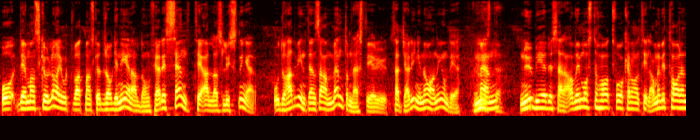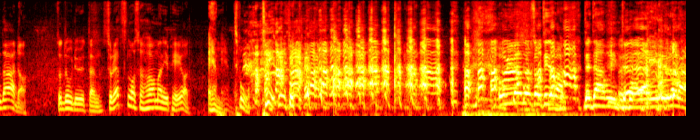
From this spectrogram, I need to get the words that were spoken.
Och det man skulle ha gjort var att man skulle ha dragit ner all dem, för jag hade sänt till allas lyssningar. Och då hade vi inte ens använt de där stereo, så att jag hade ingen aning om det. Men nu blev det så här, ja vi måste ha två kanaler till, ja men vi tar den där då. Så drog du ut den, så rätt det var så hör man i PA. En, två, tre, fyra. Och vi vände oss om och tittade det där var inte bara i lurarna.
